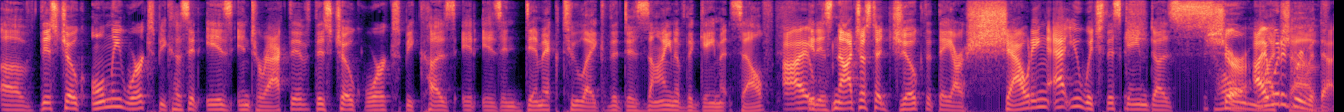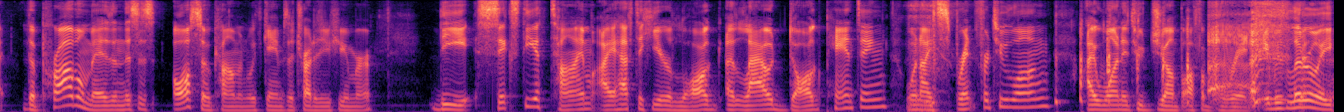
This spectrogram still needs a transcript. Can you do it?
of this joke only works because it is interactive. This joke works because it is endemic to like the design of the game itself. I- it is not just a joke that they are shouting at you, which this game does so Sure, I would agree of. with that. The problem is, and this is also common with games that try to do humor, the 60th time I have to hear log, a loud dog panting when I sprint for too long, I wanted to jump off a bridge. It was literally,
